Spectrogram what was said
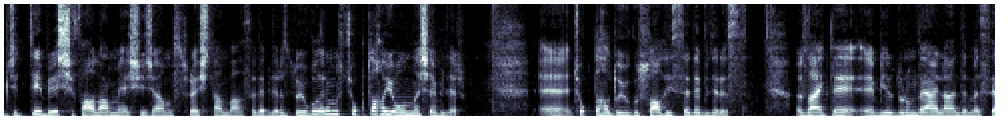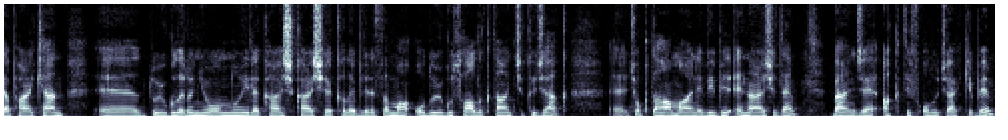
ciddi bir şifalanma yaşayacağımız süreçten bahsedebiliriz. Duygularımız çok daha yoğunlaşabilir. Ee, çok daha duygusal hissedebiliriz. Özellikle e, bir durum değerlendirmesi yaparken e, duyguların yoğunluğu ile karşı karşıya kalabiliriz ama o duygusallıktan çıkacak e, çok daha manevi bir enerjide bence aktif olacak gibi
